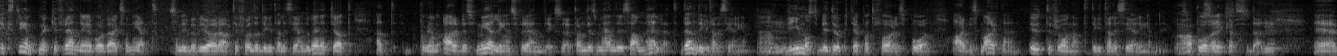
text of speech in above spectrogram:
extremt mycket förändringar i vår verksamhet som vi behöver göra till följd av digitalisering. Då menar inte jag att, att på grund av Arbetsförmedlingens förändring så utan det som händer i samhället, den digitaliseringen. Ja. Vi måste bli duktigare på att förespå arbetsmarknaden utifrån att digitaliseringen Ja, påverkas. sådär. Mm. Eh,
